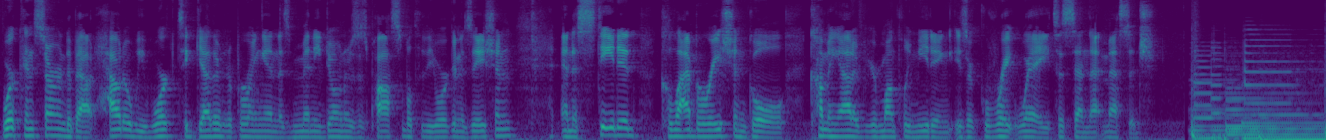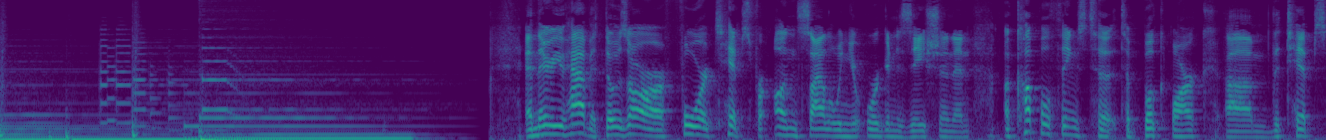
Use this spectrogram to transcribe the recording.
We're concerned about how do we work together to bring in as many donors as possible to the organization. And a stated collaboration goal coming out of your monthly meeting is a great way to send that message. And there you have it. Those are our four tips for unsiloing your organization and a couple things to, to bookmark um, the tips.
